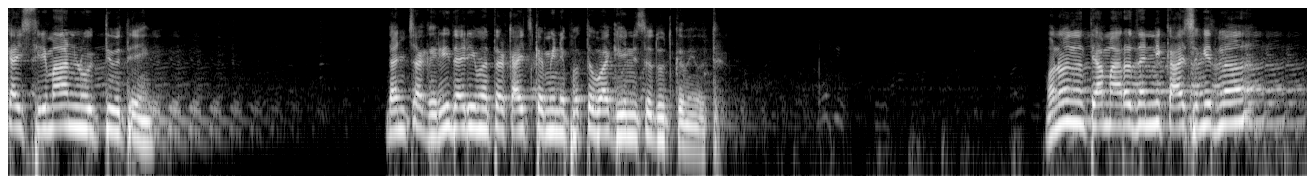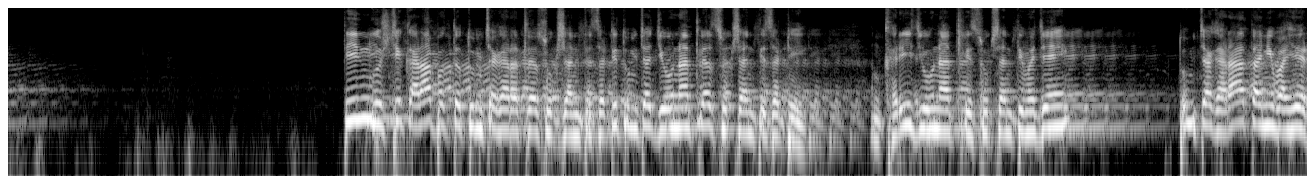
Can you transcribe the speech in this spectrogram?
काही श्रीमान व्यक्ती होते. त्यांच्या घरीदारी मात्र काहीच कमी नाही फक्त वाघिणीचं दूध कमी होतं. म्हणून त्या महाराजांनी काय सांगितलं? तीन गोष्टी करा फक्त तुमच्या घरातल्या सुखशांतीसाठी तुमच्या जीवनातल्या सुखशांतीसाठी. खरी जीवनातली सुखशांती म्हणजे तुमच्या घरात आणि बाहेर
